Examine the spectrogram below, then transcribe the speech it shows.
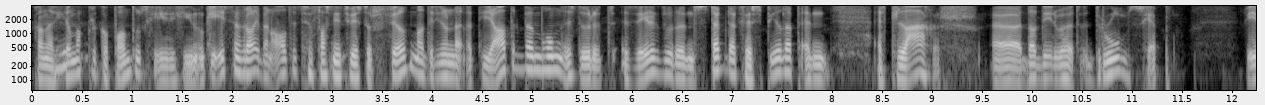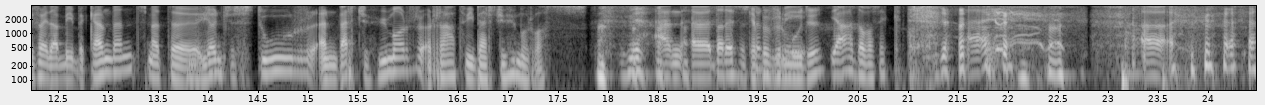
kan er heel makkelijk op antwoord geven. Oké, eerst en vooral, ik ben altijd gefascineerd geweest door film, maar de reden omdat ik naar theater ben begonnen, is, door het, is eigenlijk door een stuk dat ik gespeeld heb in het lager. Eh, dat deden we het Droomschip. Ik weet niet of je daarmee bekend bent, met eh, Jantje Stoer en Bertje Humor. Raad wie Bertje Humor was. En eh, dat is een Ik heb stuk een die wij- vermoeden. Ja, dat was ik. Eh,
